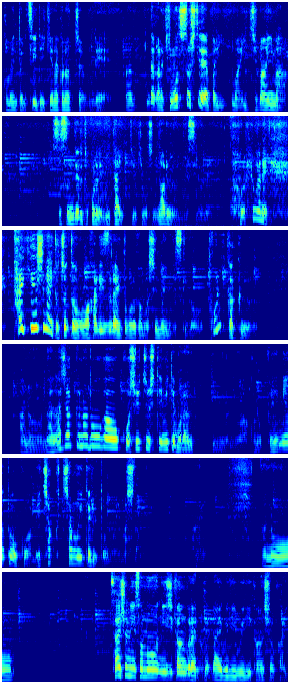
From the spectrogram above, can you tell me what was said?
コメントについていけなくなっちゃうんで、あだから気持ちとしてはやっぱり、まあ一番今、進んでるところで見たいっていう気持ちになるんですよね。これはね、体験しないとちょっと分かりづらいところかもしれないんですけど、とにかく、あの、長尺の動画をこう集中して見てもらうっていうのには、このプレミアトークはめちゃくちゃ向いてると思いました。はい。あの最初にその2時間ぐらいのね、ライブ DVD 鑑賞会っ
